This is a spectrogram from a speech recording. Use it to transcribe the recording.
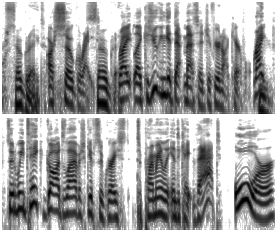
are So great. are so great. So great. Hmm. Right? Like, because you can get that message if you're not careful, right? So, do we take God's lavish gifts of grace to primarily indicate that? Or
